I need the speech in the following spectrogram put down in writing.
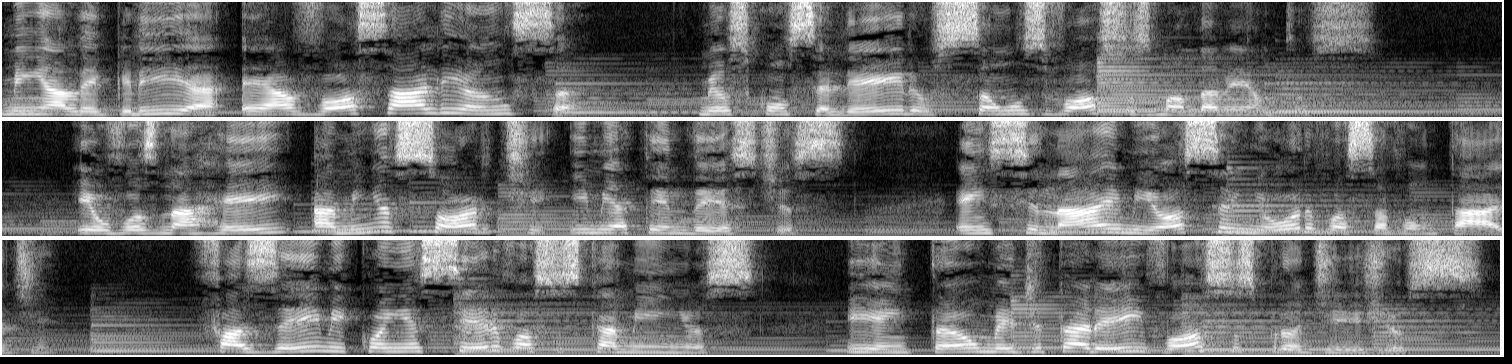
Minha alegria é a vossa aliança. Meus conselheiros são os vossos mandamentos. Eu vos narrei a minha sorte e me atendestes. Ensinai-me, ó Senhor, vossa vontade. Fazei-me conhecer vossos caminhos, e então meditarei vossos prodígios.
